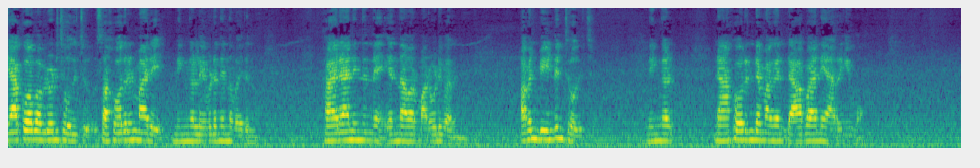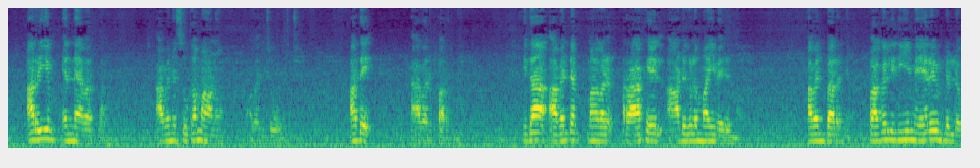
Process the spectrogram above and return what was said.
യാക്കോബ് അവരോട് ചോദിച്ചു സഹോദരന്മാരെ നിങ്ങൾ എവിടെ നിന്ന് വരുന്നു? ഹാരാനിൽ നിന്ന് എന്ന് അവർ മറുപടി പറഞ്ഞു. അവൻ വീണ്ടും ചോദിച്ചു നിങ്ങൾ നാഹോറിന്റെ മകൻ രാബാനെ അറിയുമോ? അറിയും എന്ന് അവർ പറഞ്ഞു. അവന് സുഖമാണോ? അവൻ ചോദിച്ചു. അതെ അവർ പറഞ്ഞു. ഇതാ അവന്റെ മകൾ റാഹേൽ ആടുകളുമായി വരുന്നു. അവൻ പറഞ്ഞു പകൽ ഇനിയും ഏറെയുണ്ടല്ലോ.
